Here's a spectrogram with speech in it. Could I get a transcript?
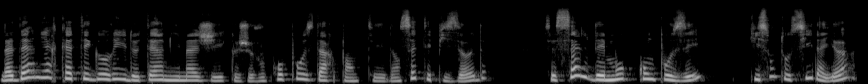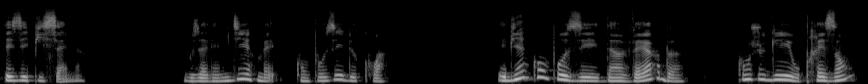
La dernière catégorie de termes imagés que je vous propose d'arpenter dans cet épisode, c'est celle des mots composés, qui sont aussi d'ailleurs des épicènes. Vous allez me dire, mais composés de quoi? Eh bien, composés d'un verbe conjugué au présent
